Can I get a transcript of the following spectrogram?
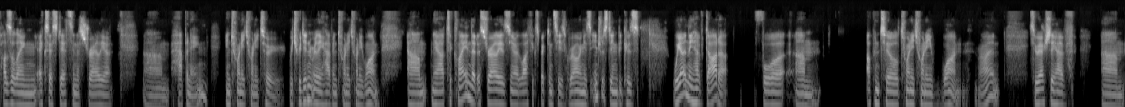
puzzling excess deaths in Australia um, happening in 2022, which we didn't really have in 2021. Um, now, to claim that Australia's you know life expectancy is growing is interesting because we only have data for um, up until 2021, right? So we actually have um,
